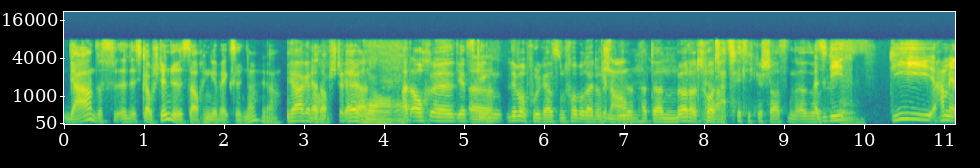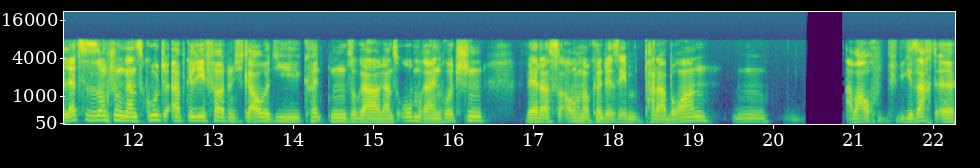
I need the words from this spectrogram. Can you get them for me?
ja, das, äh, ich glaube, Stindl ist da auch hingewechselt, ne? Ja, ja genau. Ja, Stindl ja, ja. hat auch äh, jetzt äh, gegen Liverpool gab es ein Vorbereitungsspiel genau. und hat dann ein Mördertor tatsächlich geschossen. Also, also die, die haben ja letzte Saison schon ganz gut abgeliefert und ich glaube, die könnten sogar ganz oben reinrutschen. Wer das auch noch könnte, ist eben Paderborn. Aber auch, wie gesagt, äh,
